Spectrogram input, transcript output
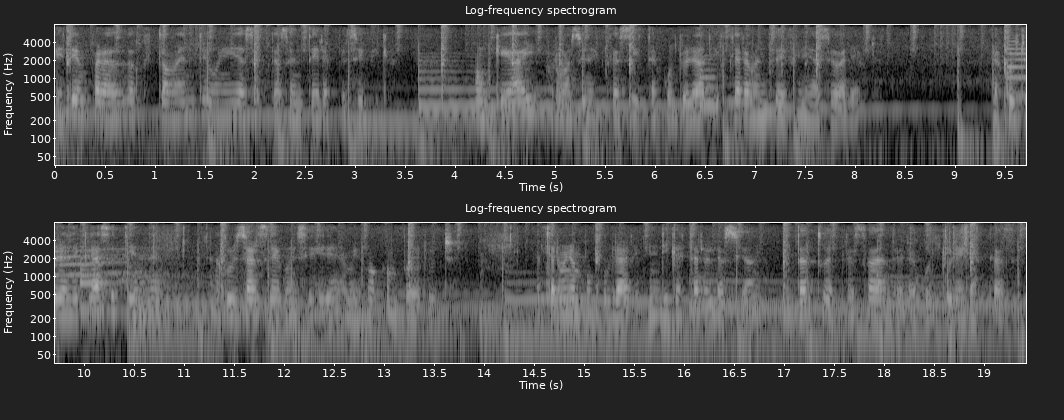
estén paradójicamente unidas a clase entera específica aunque hay formaciones clasistas culturales claramente definidas y variables. Las culturas de clase tienden a cruzarse y a coincidir en el mismo campo de lucha. El término popular indica esta relación un tanto desplazada entre la cultura y las clases.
